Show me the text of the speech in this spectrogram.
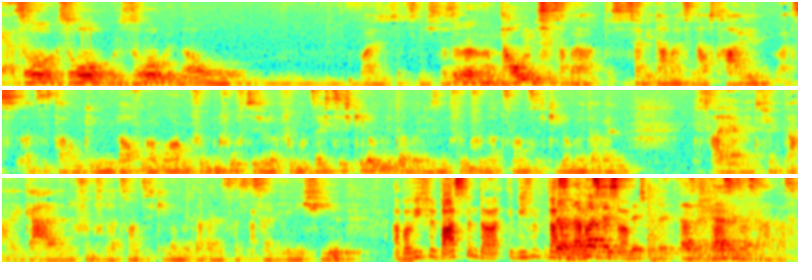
ja, so, so, so genau weiß ich jetzt nicht. Also über, über den Daumen ist es aber, das ist ja wie damals in Australien, als, als es darum ging, laufen wir morgen 55 oder 65 Kilometer bei diesen 520 Kilometer Rennen. Das war ja im Endeffekt nachher egal, wenn du 520 Kilometer rennst, das ist halt ewig viel. Aber wie viel war es denn da? Wie viel war es ja, insgesamt? Das, also in Persien war es ja anders.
